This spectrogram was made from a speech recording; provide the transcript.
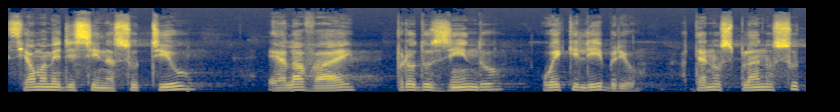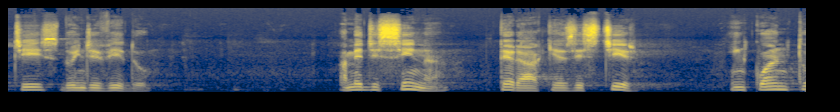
Se é uma medicina sutil, ela vai produzindo o equilíbrio até nos planos sutis do indivíduo. A medicina terá que existir enquanto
